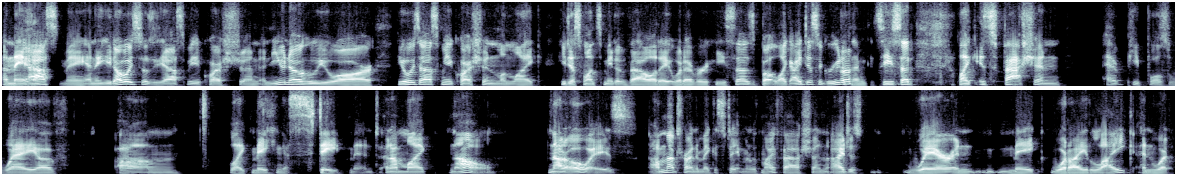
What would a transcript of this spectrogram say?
And they Yeah. asked me, and he always does, he asks me a question, and you know who you are. He always asks me a question and like he just wants me to validate whatever he says. But like I disagreed with him because he said, like, is fashion people's way of um like making a statement? And I'm like, no, not always. I'm not trying to make a statement with my fashion. I just wear and make what I like and what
